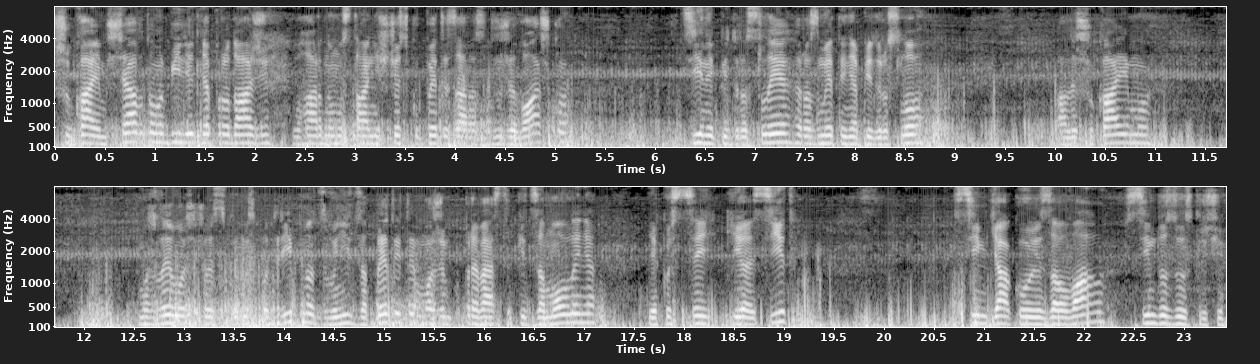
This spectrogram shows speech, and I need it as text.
Шукаємо ще автомобілі для продажі в гарному стані. Щось купити зараз дуже важко. Ціни підросли, розмитнення підросло, але шукаємо. Можливо, щось комусь потрібно, дзвоніть, запитуйте, можемо привезти під замовлення якось цей Kia Ceed. Всім дякую за увагу, всім до зустрічі.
